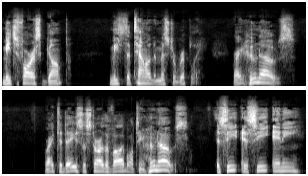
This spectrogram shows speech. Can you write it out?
meets Forrest Gump meets the talent of Mr. Ripley, right? Who knows? Right? Today's the star of the volleyball team. Who knows? Is he is he any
